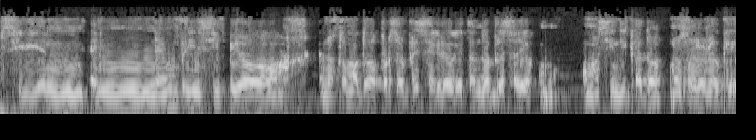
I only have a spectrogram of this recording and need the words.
Si bien en, en un principio nos tomó todos por sorpresa, creo que tanto empresarios como, como sindicato, nosotros lo que,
